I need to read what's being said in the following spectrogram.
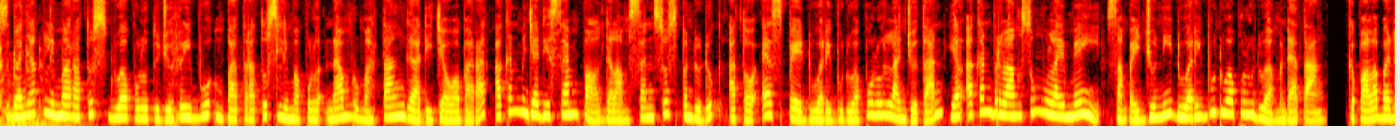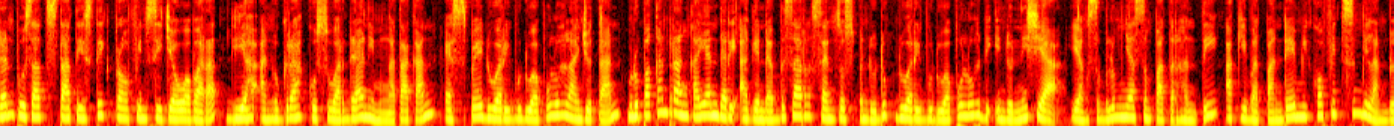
Sebanyak 527.456 rumah tangga di Jawa Barat akan menjadi sampel dalam sensus penduduk atau SP 2020 lanjutan yang akan berlangsung mulai Mei sampai Juni 2022 mendatang. Kepala Badan Pusat Statistik Provinsi Jawa Barat, Diah Anugrah Kuswardani mengatakan, SP 2020 lanjutan merupakan rangkaian dari agenda besar sensus penduduk 2020 di Indonesia yang sebelumnya sempat terhenti akibat pandemi COVID-19.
